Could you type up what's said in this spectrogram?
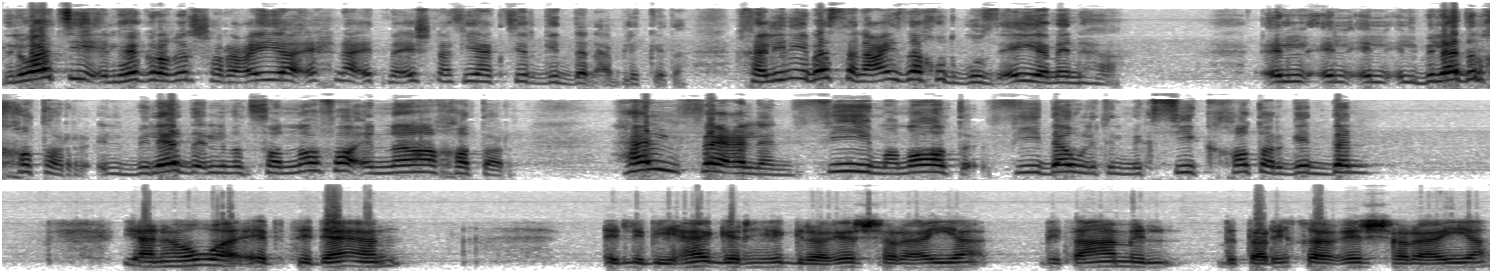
دلوقتي الهجرة غير شرعية إحنا اتناقشنا فيها كتير جدا قبل كده. خليني بس أنا عايزة آخد جزئية منها. ال ال ال البلاد الخطر البلاد اللي متصنفة إنها خطر هل فعلا في مناطق في دولة المكسيك خطر جدا؟ يعني هو ابتداء اللي بيهاجر هجرة غير شرعية بيتعامل بطريقة غير شرعية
